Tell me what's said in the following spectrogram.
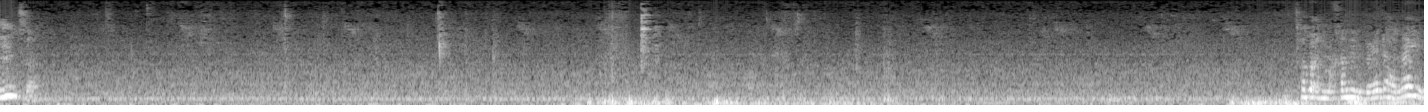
انت طبق المخلل بعيد عليا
